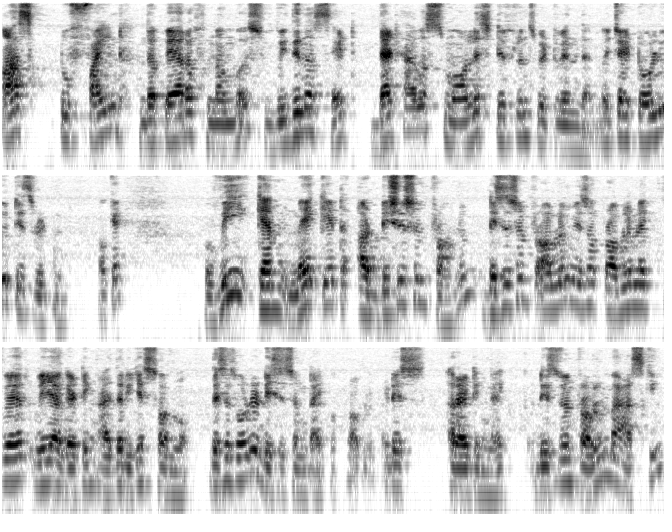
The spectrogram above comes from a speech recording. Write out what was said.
ask to find the pair of numbers within a set that have a smallest difference between them which I told you it is written okay we can make it a decision problem decision problem is a problem like where we are getting either yes or no this is what a decision type of problem it is writing like decision problem by asking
